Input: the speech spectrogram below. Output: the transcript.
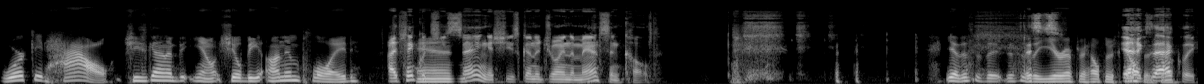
Work it how? She's gonna be, you know, she'll be unemployed. I think what And- she's saying is she's going to join the Manson cult. Yeah, this is the this is This the year after Helter Skelter. Yeah, so- exactly.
